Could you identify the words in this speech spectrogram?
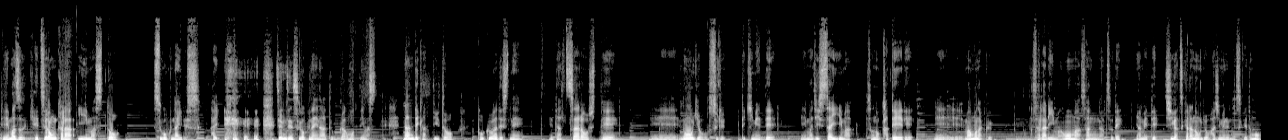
で、まず結論から言いますと、すごくないです。はい。全然すごくないなと僕は思っています。なんでかっていうと、僕はですね、脱サラをして、えー、農業をするって決めて、えー、まあ、実際今、その過程で、えー、間もなくサラリーマンをまあ3月で辞めて4月から農業を始めるんですけれども、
